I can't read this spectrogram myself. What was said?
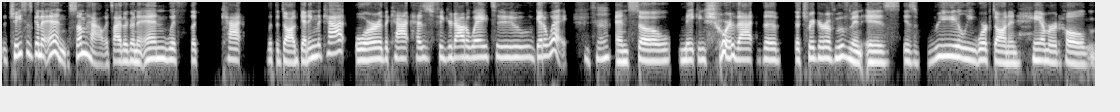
the chase is going to end somehow. It's either going to end with the cat, with the dog getting the cat, or the cat has figured out a way to get away. Mm-hmm. And so making sure that the the trigger of movement is is really worked on and hammered home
